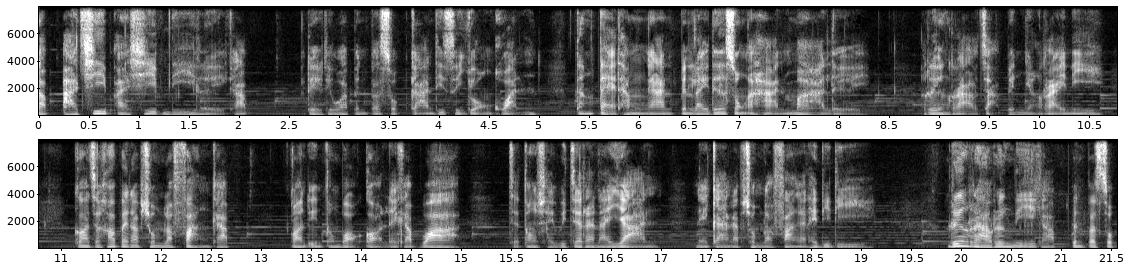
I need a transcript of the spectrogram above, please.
กับอาชีพอาชีพนี้เลยครับ เรียกได้ว่าเป็นประสบการณ์ที่สยองขวัญ ตั้งแต่ทำงานเป็นไรเดอร์ส่งอาหารมาเลย เรื่องราวจะเป็นอย่างไรนี้ ก่อนจะเข้าไปรับชมรับฟังครับ ก่อนอื่นต้องบอกก่อนเลยครับว่า จะต้องใช้วิจารณญาณในการรับชมรับฟังกันให้ดีๆ เรื่องราวเรื่องนี้ครับเป็นประสบ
